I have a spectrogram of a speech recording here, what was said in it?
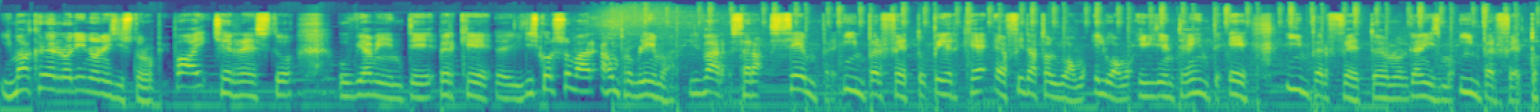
i macro errori non esistono più. Poi c'è il resto, ovviamente, perché eh, il discorso VAR ha un problema. Il VAR sarà sempre imperfetto perché è affidato all'uomo e l'uomo evidentemente è imperfetto, è un organismo imperfetto.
